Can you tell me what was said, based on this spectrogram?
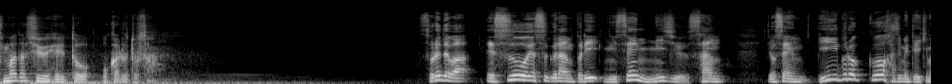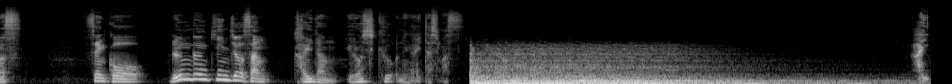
島田秀平とオカルトさん。それでは SOS グランプリ2023予選 B ブロックを始めていきます。先行、ルンルン金城さん、会談よろしくお願いいたします。はい、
